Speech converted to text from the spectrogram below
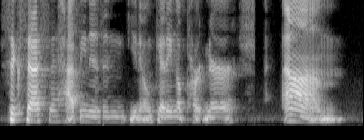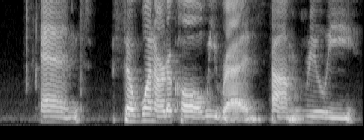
success and happiness and you know getting a partner um and so one article we read um really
